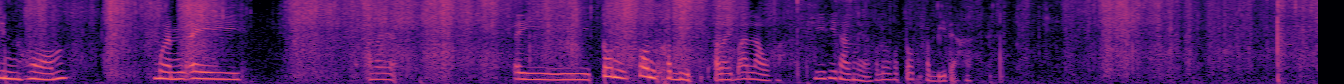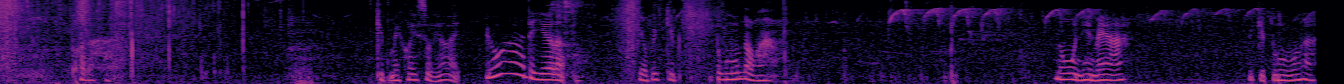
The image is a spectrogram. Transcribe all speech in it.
กลิ่นหอม เหมือนไออะไรอะไอต้นต้นขบิดอะไรบ้านเราค่ะ ที่ที่ทางเหนือเขาเรียกว่าต้นขบิดอะค่ะพอละค่ะ เก็บไม่ค่อย สวยเท่าไหร่ว้าได้เยอะละเดี๋ยวไปเก็บตรงนู้นต่อค่ะ นู่นเห็นไหมคะไปเก็บตรงนู้นค่ะ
